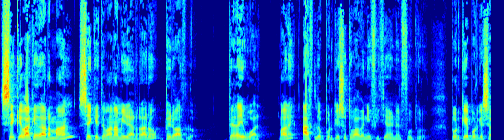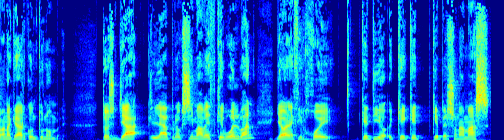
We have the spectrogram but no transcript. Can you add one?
Sé que va a quedar mal, sé que te van a mirar raro, pero hazlo. Te da igual, ¿vale? Hazlo, porque eso te va a beneficiar en el futuro. ¿Por qué? Porque se van a quedar con tu nombre. Entonces ya la próxima vez que vuelvan, ya van a decir, joder, qué tío, qué, qué, persona más,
